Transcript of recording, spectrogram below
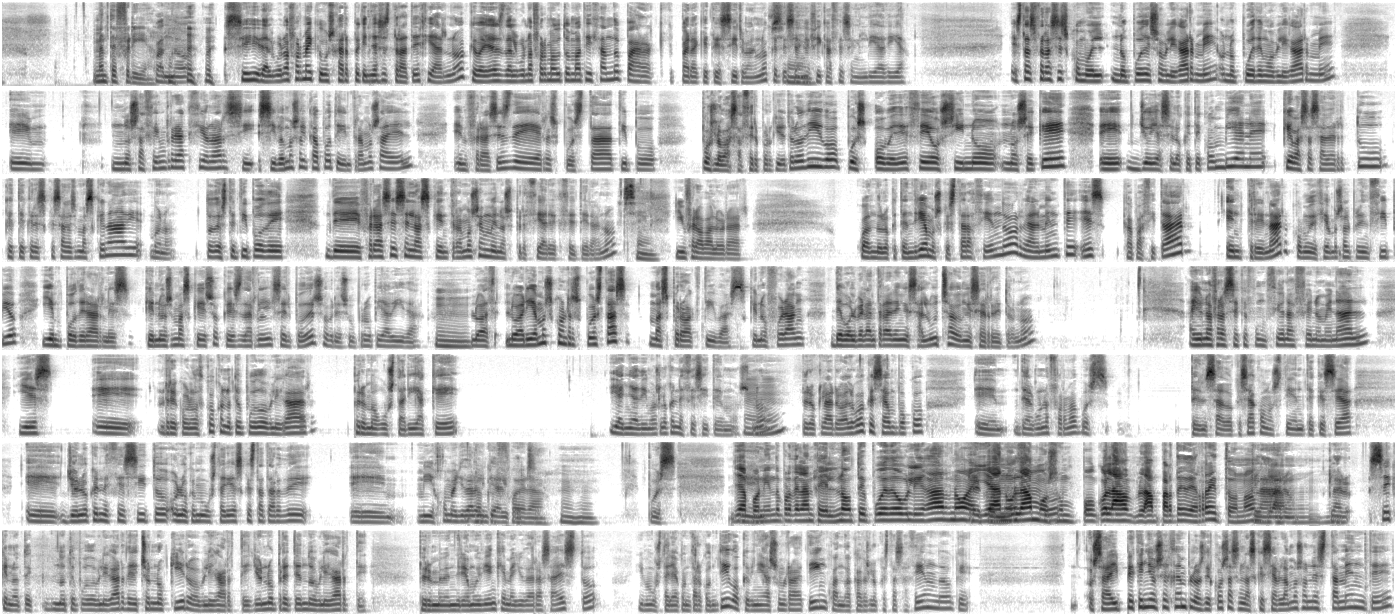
Mente fría. Cuando, sí, de alguna forma hay que buscar pequeñas estrategias, ¿no? Que vayas de alguna forma automatizando para, para que te sirvan, ¿no? Que te sean eficaces en el día a día. Estas frases como el no puedes obligarme o no pueden obligarme, em, nos hacen reaccionar, si, si vemos el capote y entramos a él, en frases de respuesta tipo pues lo vas a hacer porque yo te lo digo, pues obedece o si no, no sé qué, eh, yo ya sé lo que te conviene, qué vas a saber tú, que te crees que sabes más que nadie. Bueno, todo este tipo de, frases en las que entramos en menospreciar, etcétera, ¿no? Sí. Infravalorar. Cuando lo que tendríamos que estar haciendo realmente es capacitar, entrenar, como decíamos al principio, y empoderarles, que no es más que eso, que es darles el poder sobre su propia vida. Mm. Lo, lo, haríamos con respuestas más proactivas, que no fueran de volver a entrar en esa lucha o en ese reto, ¿no? Hay una frase que funciona fenomenal y es eh, reconozco que no te puedo obligar, pero me gustaría que y añadimos lo que necesitemos, ¿no? Pero claro, algo que sea un poco, eh, de alguna forma, pues pensado, que sea consciente, que sea eh, yo lo que necesito o lo que me gustaría es que esta tarde eh, mi hijo me ayudara a limpiar el coche. Pues ya poniendo por delante el no te puede obligar, ¿no? Ahí ya anulamos un poco la, parte de reto, ¿no? Claro, claro. Sé que no te, no te puedo obligar, de hecho no quiero obligarte, yo no pretendo obligarte pero me vendría muy bien que me ayudaras a esto y me gustaría contar contigo, que vinieras un ratín cuando acabes lo que estás haciendo, que... O sea, hay pequeños ejemplos de cosas en las que si hablamos honestamente,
